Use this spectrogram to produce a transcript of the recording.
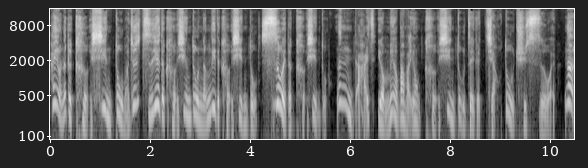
他有那个可信度嘛？就是职业的可信度、能力的可信度、思维的可信度。那你的孩子有没有办法用可信度这个角度去思维？那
